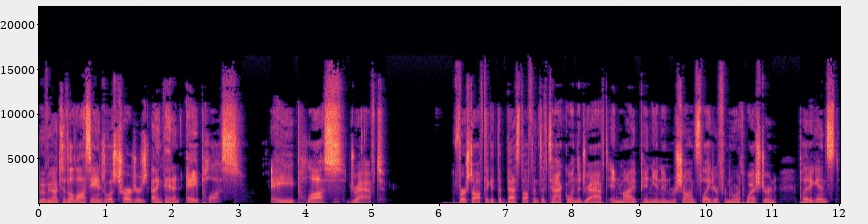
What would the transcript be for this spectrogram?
Moving on to the Los Angeles Chargers, I think they had an A plus, A plus draft. First off, they get the best offensive tackle in the draft, in my opinion, in Rashawn Slater from Northwestern. Played against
